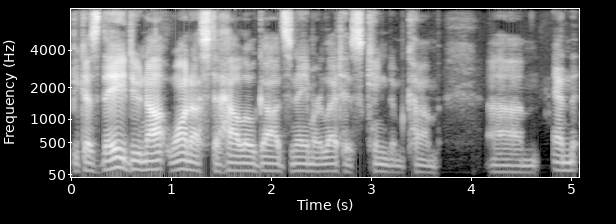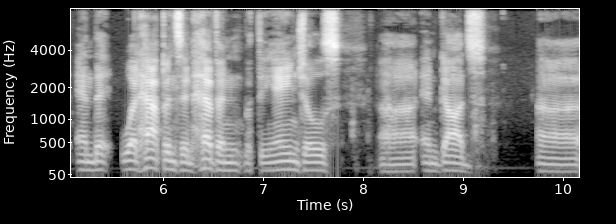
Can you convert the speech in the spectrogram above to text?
because they do not want us to hallow god's name or let his kingdom come um, and and the, what happens in heaven with the angels uh, and god's uh,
